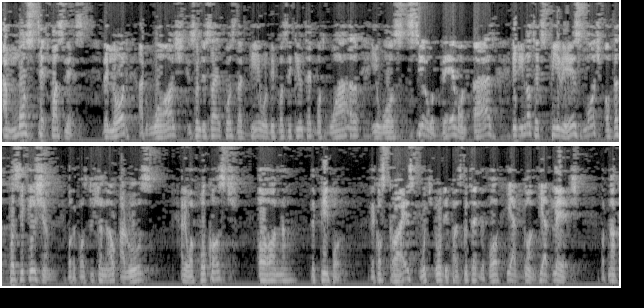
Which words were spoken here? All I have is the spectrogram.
and more steadfastness. The Lord had warned his own disciples that they will be persecuted, but while he was still with them on earth, they did not experience much of that persecution. But the persecution now arose and they were focused on the people. Because Christ, which who they persecuted before, he had gone, he had led. But now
